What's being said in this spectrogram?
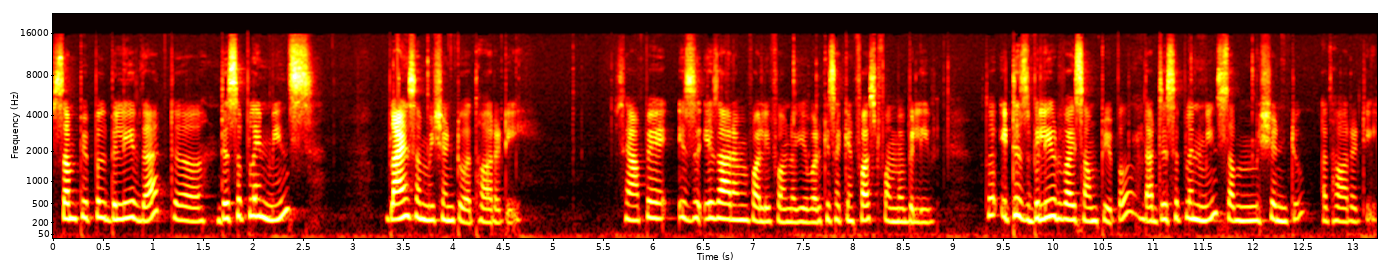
some people believe that uh, discipline means blind submission to authority. So यहाँ पे इज़ इज़ आर एम वाली फॉर्म लगी वर्ग की सेकेंड फ़र्स्ट फॉर्म में बिलीव तो it is believed by some people that discipline means submission to authority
